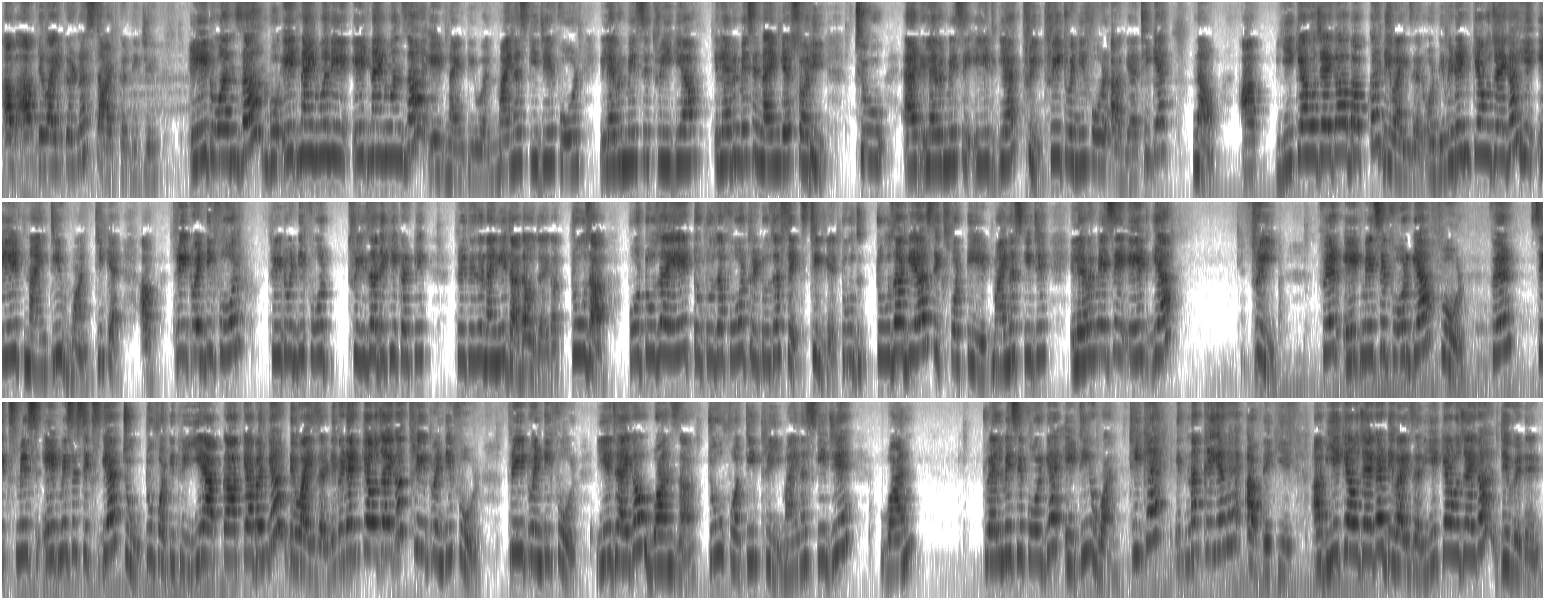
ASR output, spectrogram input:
अब आप डिवाइड करना स्टार्ट कर दीजिए। एट वन जा वो eight nine one eight nine one जा एट नाइनटी वन माइनस कीजिए फोर इलेवन में से थ्री गया, इलेवन में से नाइन गया सॉरी टू एंड इलेवन में से एट गया थ्री थ्री ट्वेंटी फोर आ गया, ठीक है? नाउ आप, ये क्या हो जाएगा अब आपका डिवाइजर और डिविडेंड क्या हो जाएगा? ये एट नाइनटी वन ठीक है? अब three twenty four three twenty four three जा देखिए करके थ्री थ्री नाइन ये ज़्यादा हो जाएगा टू जा फोर टू जा एट, टू टू जा फोर, थ्री टू जा सिक्स। ठीक है, टू टू जा गया, सिक्स फोर्टी एट। माइनस कीजिए, इलेवन में से एट गया, थ्री। फिर एट में से फोर गया, फोर। फिर सिक्स में एट में से सिक्स गया, टू टू फोर्टी थ्री। ये आपका, आप क्या बन गया? डिवाइजर। डिविडेंड क्या हो जाएगा? Three twenty four. Three twenty four. ये जाएगा वन जा, टू फोर्टी थ्री। माइनस कीजिए, वन ट्वेल्व में से फोर गया, एटी वन। ठीक है? इतना क्लियर है? आप देखिए। अब ये क्या हो जाएगा? डिवाइजर ये क्या हो जाएगा? डिविडेंड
